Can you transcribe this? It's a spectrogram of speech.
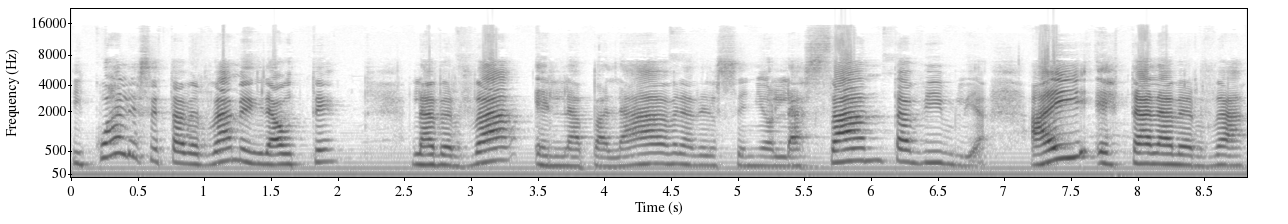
¿Y cuál es esta verdad? Me dirá usted. La verdad en la palabra del Señor, la Santa Biblia. Ahí está la verdad.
